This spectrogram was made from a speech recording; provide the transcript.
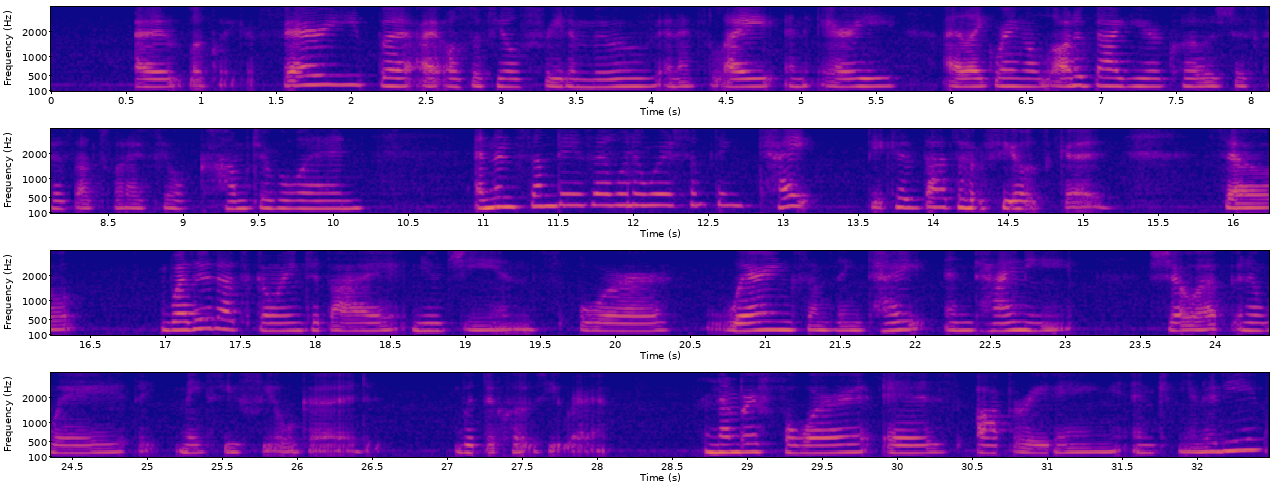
I look like a fairy, but I also feel free to move and it's light and airy. I like wearing a lot of baggier clothes just because that's what I feel comfortable in. And then some days I want to wear something tight because that's what feels good. So, whether that's going to buy new jeans or wearing something tight and tiny, show up in a way that makes you feel good with the clothes you wear. Number four is operating in community.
